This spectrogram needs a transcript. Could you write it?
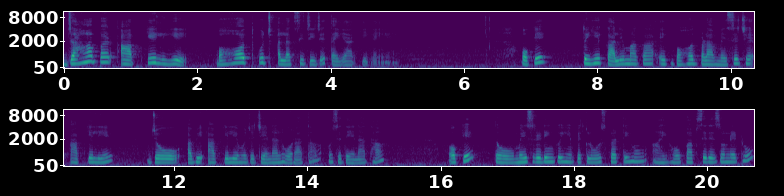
जहाँ पर आपके लिए बहुत कुछ अलग सी चीज़ें तैयार की गई हैं। ओके तो ये काली माँ का एक बहुत बड़ा मैसेज है आपके लिए, जो अभी आपके लिए मुझे चैनल हो रहा था, उसे देना था। ओके तो मैं इस रीडिंग को यहीं पे क्लोज़ करती हूँ। आई होप आपसे रेजोनेट हो।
